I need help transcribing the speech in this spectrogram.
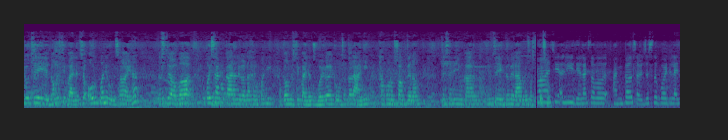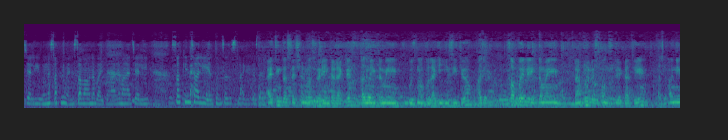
यो चाहिँ डोमेस्टिक भाइलेन्स चाहिँ अरू पनि हुन्छ होइन? जस्तै अब पैसाको कारणले गर्दाखेरि पनि डोमेस्टिक भाइलेन्स भइरहेको हुन्छ तर हामी थाहा पाउन सक्दैनौँ। त्यसरी यो कारण यो चाहिँ एकदमै राम्रो छ। मलाई चाहिँ अलि धेरै लाग्छ अब हामी गर्ल्सहरू जस्तो बडीलाई चाहिँ अलि हुन सक्ने भन्ने सम्भावना भएको हुनाले मलाई चाहिँ अलि सकिन्छ अलि हेल्प हुन्छ जस्तो लागेको छ। I think the session was very interactive अनि एकदमै बुझ्नको लागि इजी थियो। सबैले एकदमै राम्रो रेस्पोन्स दिएका थिए। अनि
